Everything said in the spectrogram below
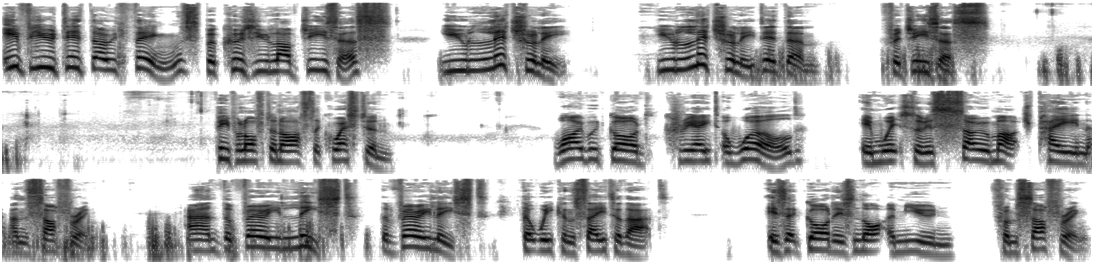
If you did those things because you love Jesus, you literally, you literally did them for Jesus. People often ask the question, why would God create a world in which there is so much pain and suffering? And the very least, the very least that we can say to that is that God is not immune from suffering.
